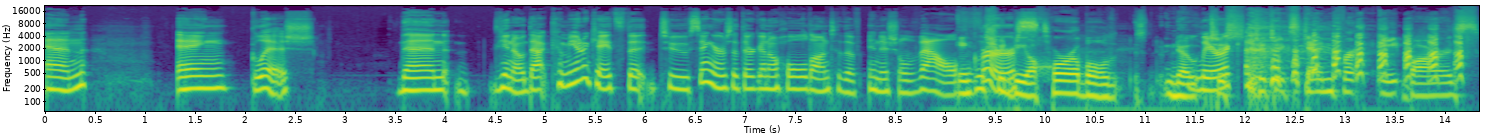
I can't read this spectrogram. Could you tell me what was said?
N, English, then you know that communicates that to singers that they're going to hold on to the initial vowel English first. would be a horrible note Lyric. s- to, to extend for eight bars.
